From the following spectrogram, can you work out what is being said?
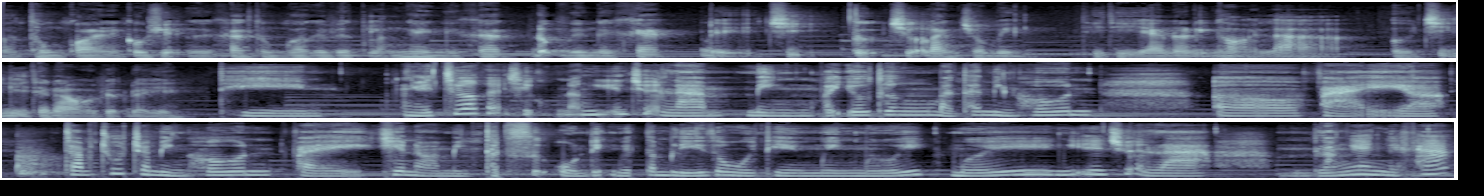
uh, thông qua những câu chuyện người khác thông qua cái việc lắng nghe người khác động viên người khác để chị tự chữa lành cho mình. Thì thì em đang định hỏi là ừ, chị nghĩ thế nào về việc đấy? Thì ngày trước ấy chị cũng đã nghĩ chuyện là mình phải yêu thương bản thân mình hơn uh, phải uh, chăm chút cho mình hơn. Phải khi nào mình thật sự ổn định về tâm lý rồi thì mình mới mới nghĩ đến chuyện là ừ, lắng nghe người khác.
